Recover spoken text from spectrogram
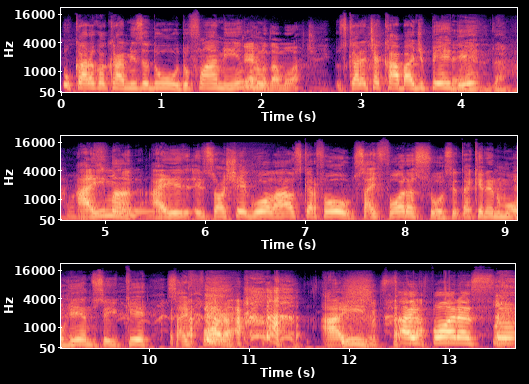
O cara com a camisa do, do Flamengo. Terno da morte. Os caras tinham acabado de perder. Aí, mano, aí ele só chegou lá, os caras falaram, ô, sai fora, sô, você tá querendo morrer, não sei o quê, sai fora. aí, Sai fora, sou.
